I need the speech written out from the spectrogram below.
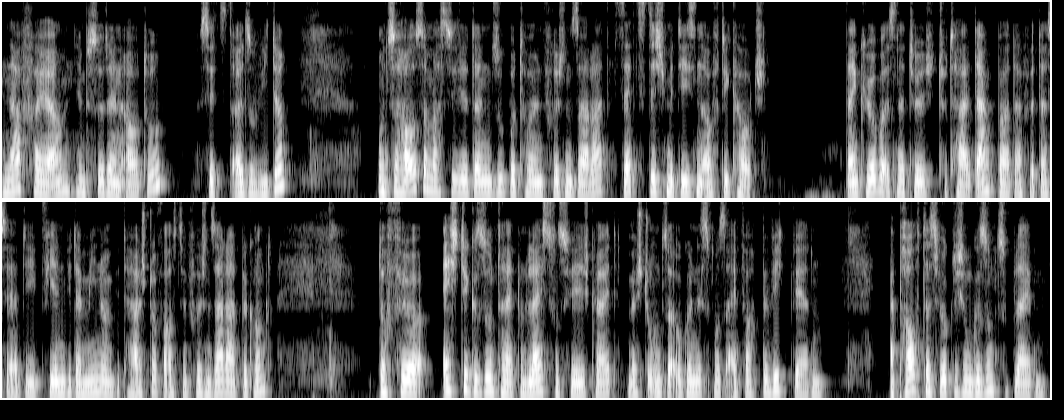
Nach Feierabend nimmst du dein Auto, sitzt also wieder. Und zu Hause machst du dir dann einen super tollen frischen Salat, setzt dich mit diesen auf die Couch. Dein Körper ist natürlich total dankbar dafür, dass er die vielen Vitamine und Vitalstoffe aus dem frischen Salat bekommt. Doch für echte Gesundheit und Leistungsfähigkeit möchte unser Organismus einfach bewegt werden. Er braucht das wirklich, um gesund zu bleiben.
